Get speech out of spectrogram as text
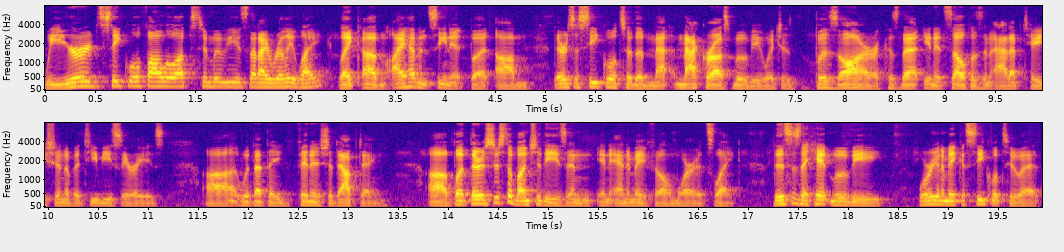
weird sequel follow ups to movies that I really like. Like um, I haven't seen it, but um, there's a sequel to the Ma- Macross movie, which is bizarre because that in itself is an adaptation of a TV series uh, with that they finish adapting. Uh, but there's just a bunch of these in, in anime film where it's like, this is a hit movie. We're going to make a sequel to it.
